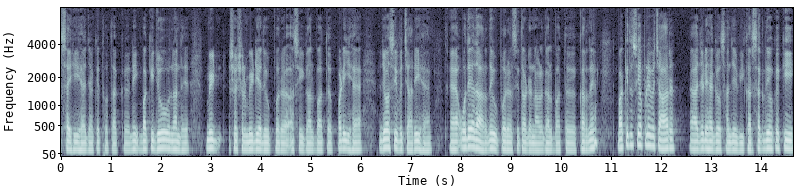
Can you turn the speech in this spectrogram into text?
ਸਹੀ ਹੈ ਜਾਂ ਕਿੱਥੋਂ ਤੱਕ ਨਹੀਂ। ਬਾਕੀ ਜੋ ਉਹਨਾਂ ਦੇ ਸੋਸ਼ਲ ਮੀਡੀਆ ਦੇ ਉੱਪਰ ਅਸੀਂ ਗੱਲਬਾਤ ਪੜ੍ਹੀ ਹੈ ਜੋ ਅਸੀਂ ਵਿਚਾਰੀ ਹੈ ਅ, ਉਹਦੇ ਆਧਾਰ ਦੇ ਉੱਪਰ ਅਸੀਂ ਤੁਹਾਡੇ ਨਾਲ ਗੱਲਬਾਤ ਕਰਦੇ ਹਾਂ। ਬਾਕੀ ਤੁਸੀਂ ਆਪਣੇ ਵਿਚਾਰ ਅ, ਜਿਹੜੇ ਹੈਗੇ ਉਹ ਸਾਂਝੇ ਵੀ ਕਰ ਸਕਦੇ ਹੋ ਕਿ ਕੀ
